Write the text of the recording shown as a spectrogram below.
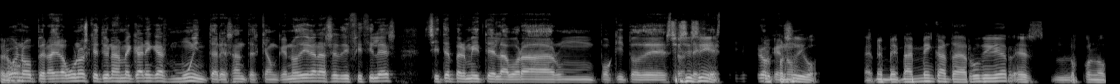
Pero... Bueno, pero hay algunos que tienen unas mecánicas muy interesantes, que aunque no digan a ser difíciles, sí te permite elaborar un poquito de estrategia. Sí, sí, sí. por, eso digo, a mí me encanta de Rudiger, es con lo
